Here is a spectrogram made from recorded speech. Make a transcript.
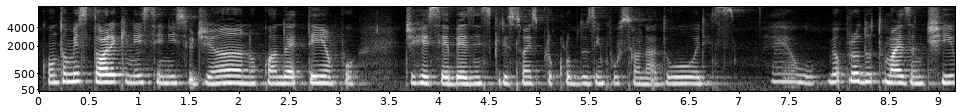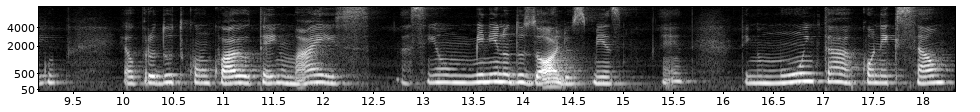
Conta uma história que nesse início de ano, quando é tempo de receber as inscrições para o Clube dos Impulsionadores, é o meu produto mais antigo, é o produto com o qual eu tenho mais assim, um menino dos olhos mesmo. Né? Tenho muita conexão,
